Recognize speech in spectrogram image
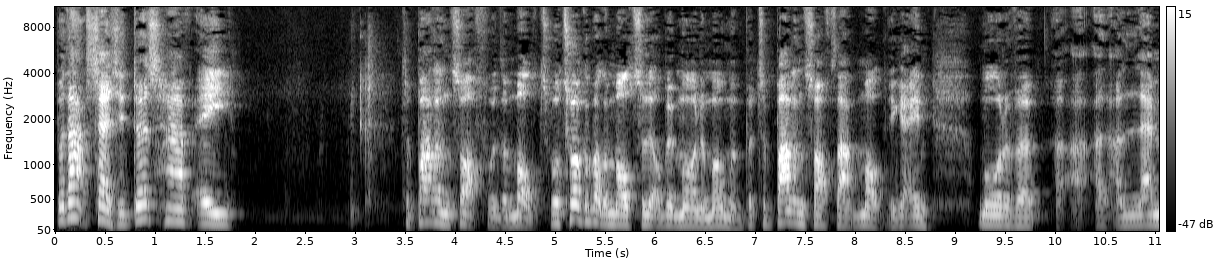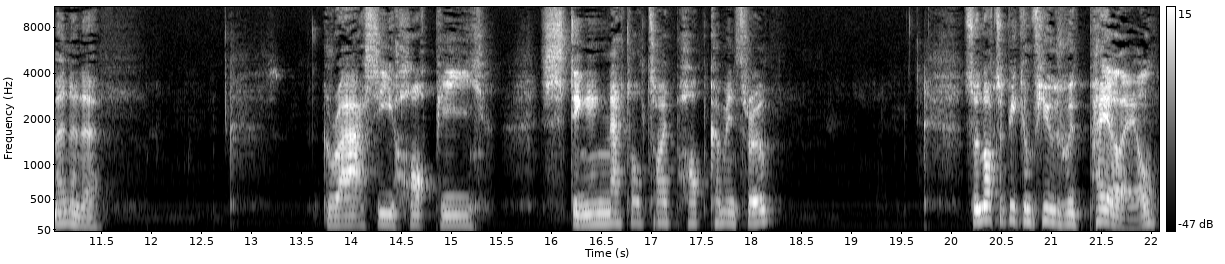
But that says it does have a to balance off with the malt. We'll talk about the malts a little bit more in a moment, but to balance off that malt, you're getting more of a, a, a lemon and a grassy, hoppy, stinging nettle type hop coming through. So not to be confused with pale ale,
